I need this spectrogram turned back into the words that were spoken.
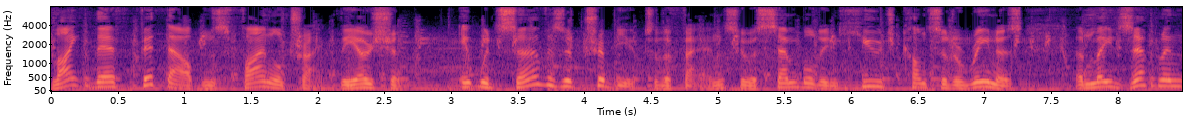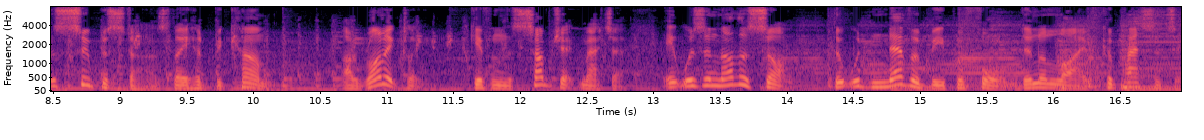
Like their fifth album's final track, The Ocean, it would serve as a tribute to the fans who assembled in huge concert arenas and made Zeppelin the superstars they had become. Ironically, given the subject matter, it was another song that would never be performed in a live capacity.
